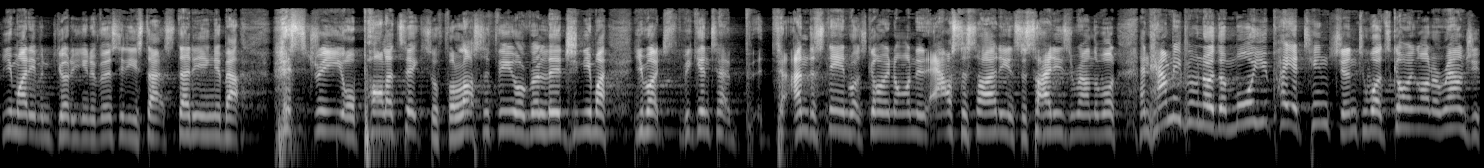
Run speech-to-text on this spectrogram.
you might even go to university, you start studying about history or politics or philosophy or religion. You might, you might begin to, to understand what's going on in our society and societies around the world. And how many people know the more you pay attention to what's going on around you,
